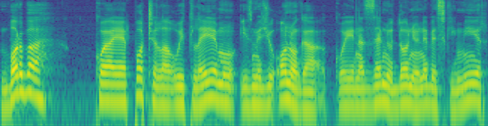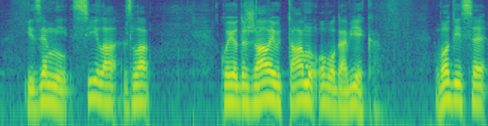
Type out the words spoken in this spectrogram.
Borba koja je počela u Itlejemu između onoga koji je na zemlju donio nebeski mir i zemni sila zla koji održavaju tamu ovoga vijeka. Vodi se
